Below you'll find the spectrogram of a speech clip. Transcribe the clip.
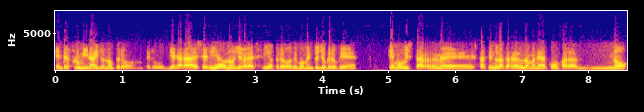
entre Froome y Nairo, ¿no? Pero, pero llegará ese día o no llegará ese día. Pero de momento yo creo que, que Movistar eh, está haciendo la carrera de una manera como para no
